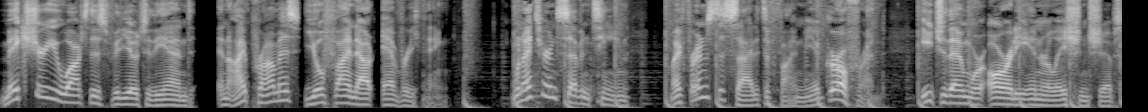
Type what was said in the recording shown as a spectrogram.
Make sure you watch this video to the end, and I promise you'll find out everything. When I turned 17, my friends decided to find me a girlfriend. Each of them were already in relationships,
